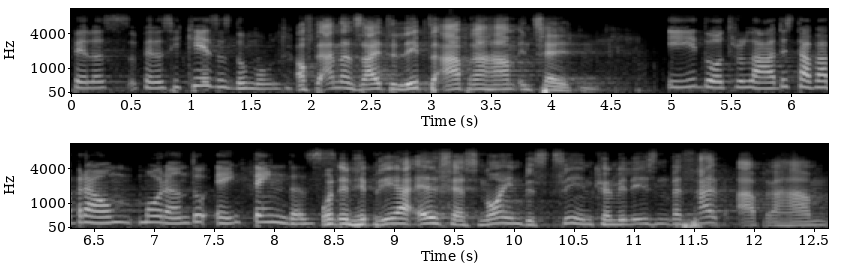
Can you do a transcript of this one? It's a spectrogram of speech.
pelas, pelas riquezas do mundo. Auf der anderen Seite lebte Abraham in Zelten. E do outro lado estava Abraão morando em tendas. Und in Hebräer 11, Vers 9 bis 10 können wir lesen, weshalb Abraham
